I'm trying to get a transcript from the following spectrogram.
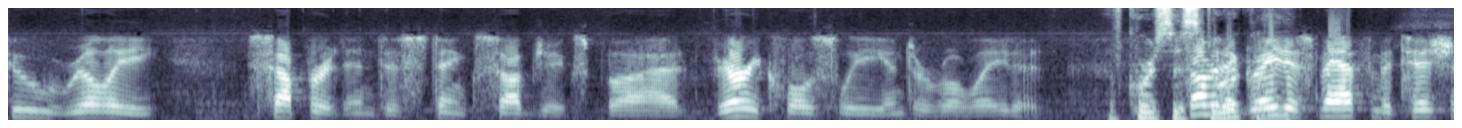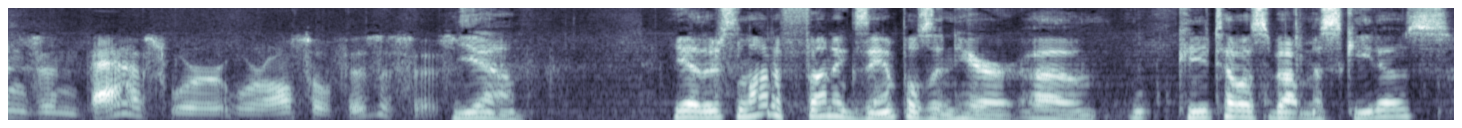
two really separate and distinct subjects, but very closely interrelated. Of course, some of the greatest mathematicians in the past were, were also physicists. Yeah, yeah. There's a lot of fun examples in here. Uh, can you tell us about mosquitoes?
